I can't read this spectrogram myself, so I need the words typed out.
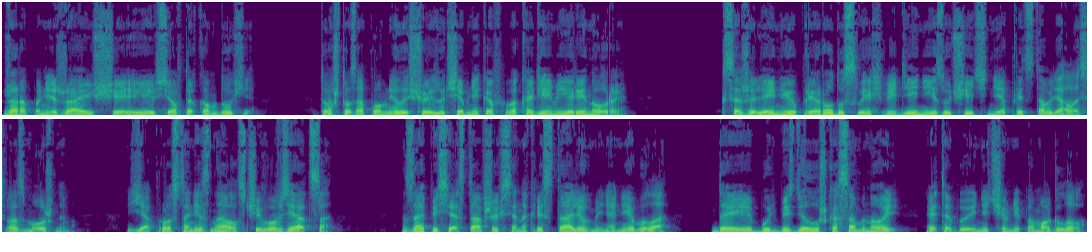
жаропонижающие и все в таком духе. То, что запомнил еще из учебников в Академии Реноры. К сожалению, природу своих видений изучить не представлялось возможным. Я просто не знал, с чего взяться. Записи оставшихся на кристалле у меня не было. Да и будь безделушка со мной, это бы ничем не помогло.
